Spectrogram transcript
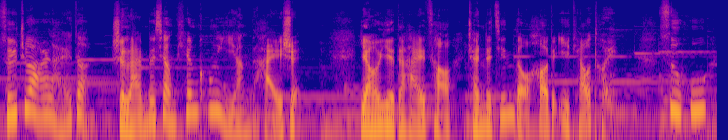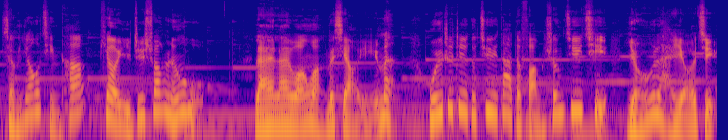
随之而来的是蓝得像天空一样的海水。摇曳的海草缠着金斗号的一条腿，似乎想邀请他跳一支双人舞。来来往往的小鱼们围着这个巨大的仿生机器游来游去，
